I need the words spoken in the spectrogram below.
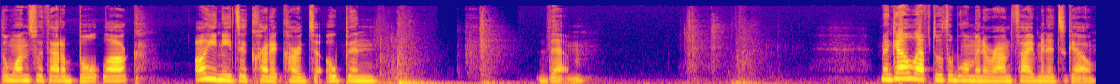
the ones without a bolt lock? All you need's a credit card to open them. Miguel left with a woman around 5 minutes ago.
